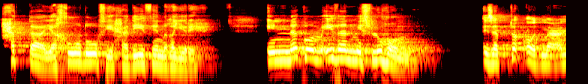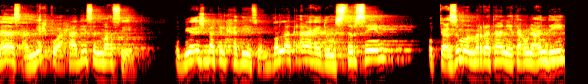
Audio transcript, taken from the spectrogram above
حتى يخوضوا في حديث غيره. إنكم اذا مثلهم. إذا بتقعد مع ناس عم يحكوا أحاديث المعصية وبيعجبك الحديث وبتضلك قاعد ومسترسل وبتعزمهم مرة ثانية تعوا لعندي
